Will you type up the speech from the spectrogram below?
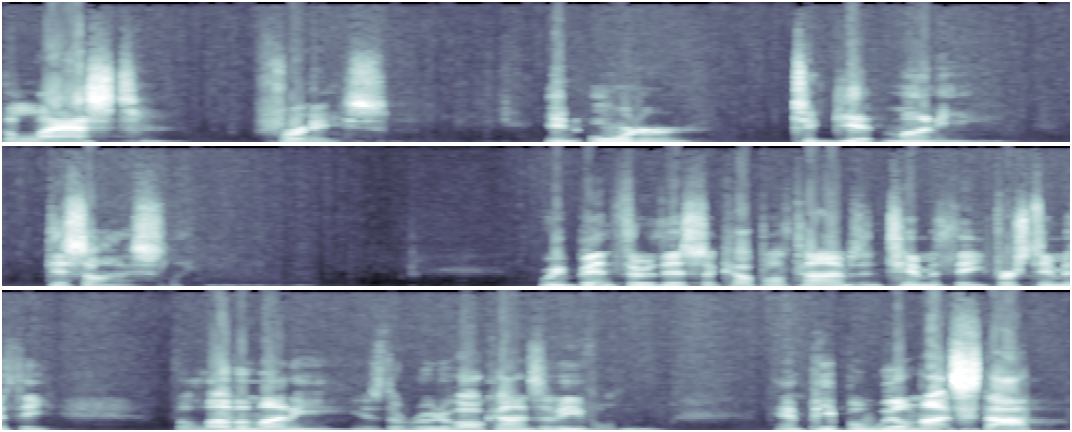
The last phrase in order to get money dishonestly. We've been through this a couple of times in Timothy, 1 Timothy. The love of money is the root of all kinds of evil. And people will not stop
